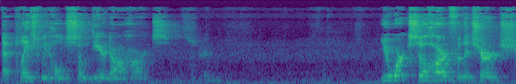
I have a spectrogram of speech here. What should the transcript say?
that place we hold so dear to our hearts. You work so hard for the church.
